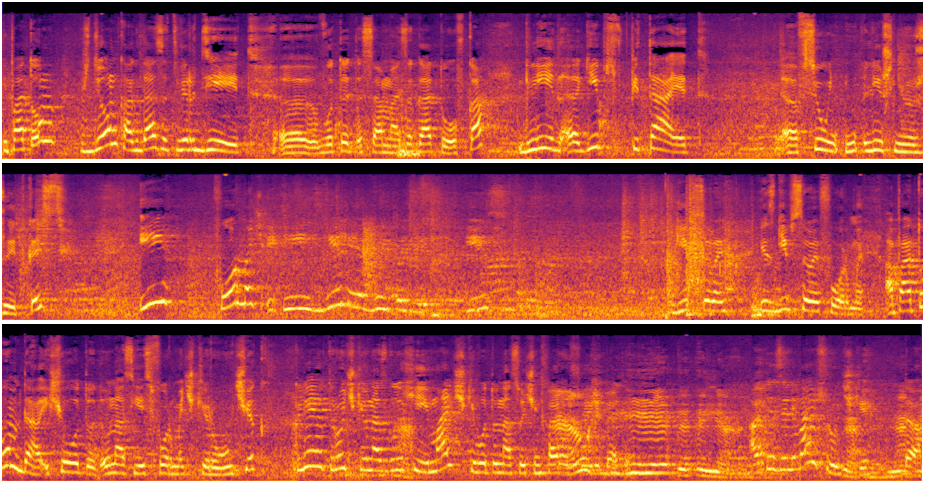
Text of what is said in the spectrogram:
и потом ждем, когда затвердеет э, вот эта самая заготовка. Гли, э, гипс впитает э, всю лишнюю жидкость, и формоч, и изделие выпадет из гипсовой, из гипсовой формы. А потом, да, еще вот у нас есть формочки ручек. Клеят ручки у нас глухие мальчики, вот у нас очень хорошие ребята. А ты заливаешь ручки? Да.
